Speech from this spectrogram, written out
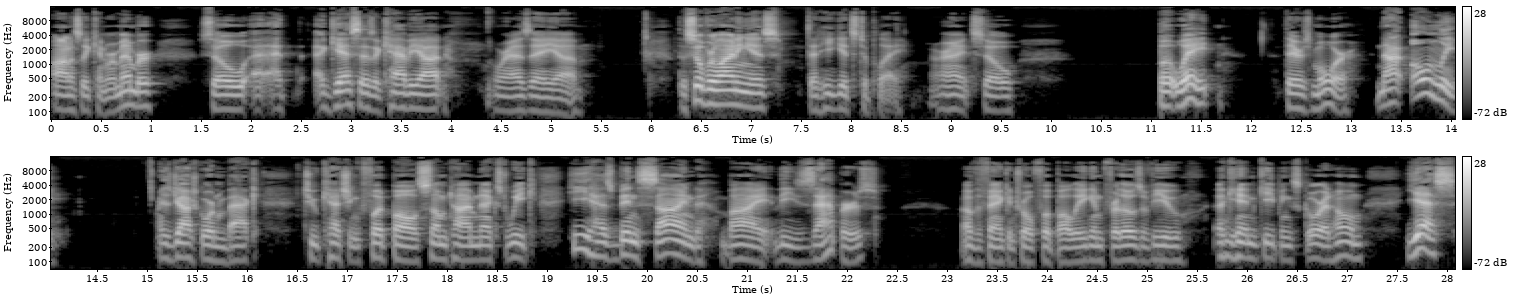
honestly can remember. So, uh, I guess as a caveat or as a uh, the silver lining is that he gets to play. All right. So, but wait, there's more. Not only is Josh Gordon back to catching football sometime next week, he has been signed by the Zappers of the Fan Control Football League. And for those of you, again, keeping score at home, yes,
